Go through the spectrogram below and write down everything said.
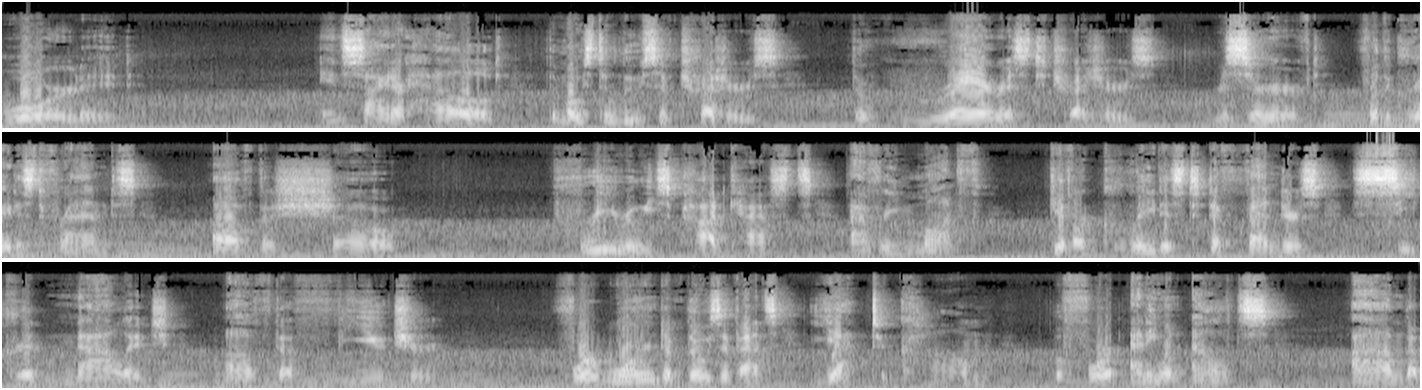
warded. Inside are held the most elusive treasures, the rarest treasures, reserved for the greatest friends of the show. Pre release podcasts every month give our greatest defenders secret knowledge of the future. Forewarned of those events yet to come before anyone else on the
